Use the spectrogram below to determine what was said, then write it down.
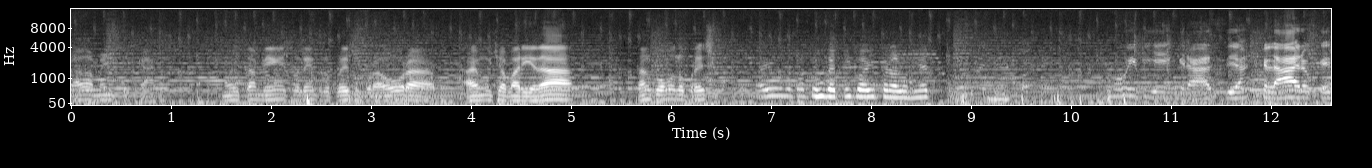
Exageradamente caro. No, están bien, excelentes los precios por ahora. Hay mucha variedad. Están cómodos los precios. Hay unos cuantos jugueticos ahí para los nietos. Muy bien, gracias. Claro que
